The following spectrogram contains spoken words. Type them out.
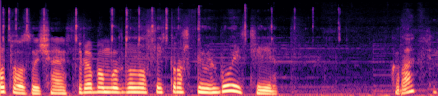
Що це означає? Що риба, можливо, щось трошки не боїть чи? Краще?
